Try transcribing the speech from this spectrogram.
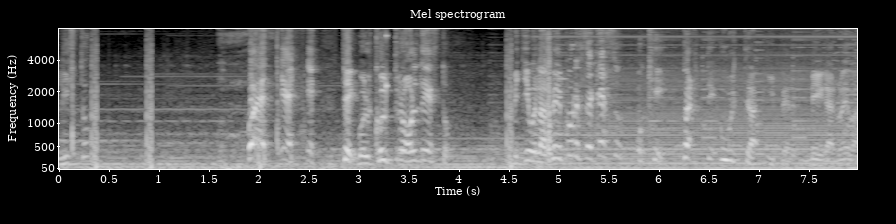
¿Listo? Tengo el control de esto. ¿Me llevo la B por si acaso? Ok, parte ultra, hiper, mega nueva.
